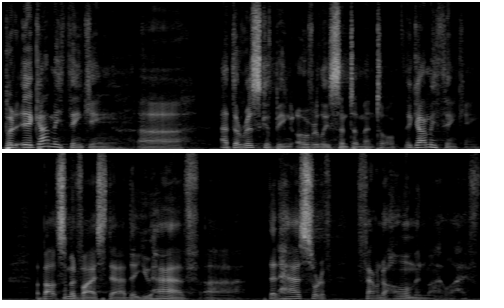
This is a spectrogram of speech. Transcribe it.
But it got me thinking. Uh, at the risk of being overly sentimental, it got me thinking about some advice, Dad, that you have uh, that has sort of found a home in my life.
